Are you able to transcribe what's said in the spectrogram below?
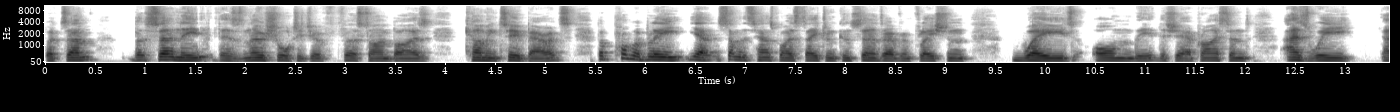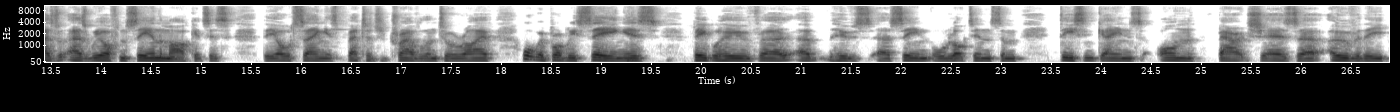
But um, but certainly there's no shortage of first time buyers coming to Barratt's. But probably, yeah, some of this house price data and concerns over inflation weighed on the, the share price. And as we as as we often see in the markets, it's the old saying: "It's better to travel than to arrive." What we're probably seeing is people who've uh, uh, who've uh, seen or locked in some decent gains on Barratt shares uh, over the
